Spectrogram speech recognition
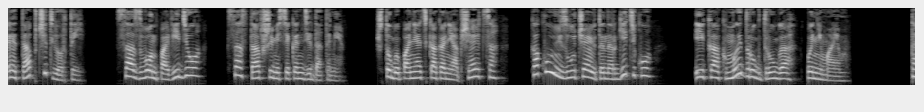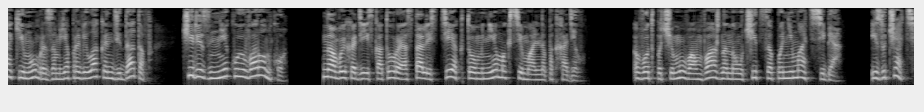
Этап четвертый. Созвон по видео с оставшимися кандидатами, чтобы понять, как они общаются, какую излучают энергетику и как мы друг друга понимаем. Таким образом, я провела кандидатов через некую воронку, на выходе из которой остались те, кто мне максимально подходил. Вот почему вам важно научиться понимать себя, изучать,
